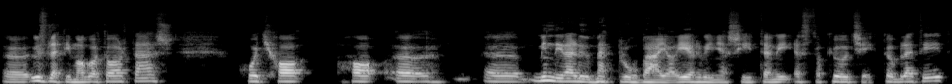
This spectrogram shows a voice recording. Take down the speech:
ö, üzleti magatartás, hogyha ha ö, ö, minden előbb megpróbálja érvényesíteni ezt a költség többletét,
